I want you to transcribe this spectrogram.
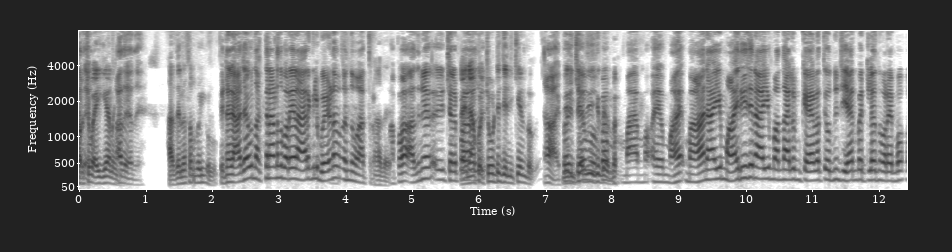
കുറച്ച് അതെ അതെ. അതിനെ സംഭവിക്കുള്ളൂ. പിന്നെ രാജാവ് നഗ്നാണെന്ന് പറയാൻ ആരെങ്കിലും വേണം എന്ന് മാത്രം. അപ്പൊ അതിന് ചിലപ്പോ കൊച്ചുകൂട്ടി ജനിക്കേണ്ടത്. ജനിക്കേണ്ടു ആ ഇപ്പൊ മാനായും മാരീജനായും വന്നാലും കേരളത്തിൽ ഒന്നും ചെയ്യാൻ പറ്റില്ല എന്ന് പറയുമ്പോൾ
